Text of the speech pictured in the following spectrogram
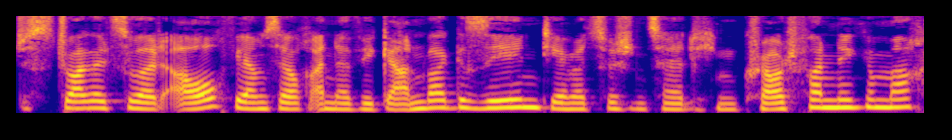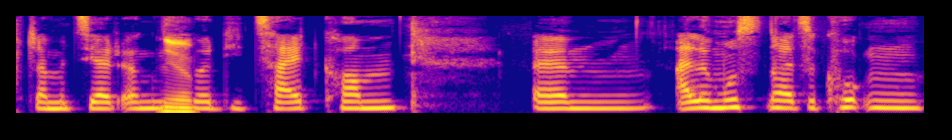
das strugglest du halt auch. Wir haben es ja auch an der Veganbar gesehen. Die haben ja zwischenzeitlich ein Crowdfunding gemacht, damit sie halt irgendwie ja. über die Zeit kommen. Ähm, alle mussten halt so gucken,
